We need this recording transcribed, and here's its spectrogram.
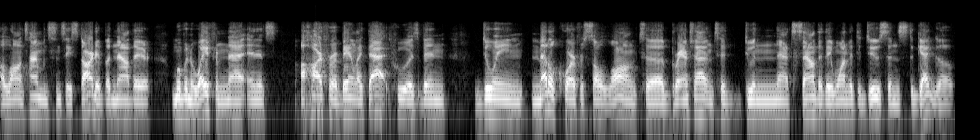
a long time since they started, but now they're moving away from that, and it's uh, hard for a band like that who has been doing metalcore for so long to branch out into doing that sound that they wanted to do since the get go.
